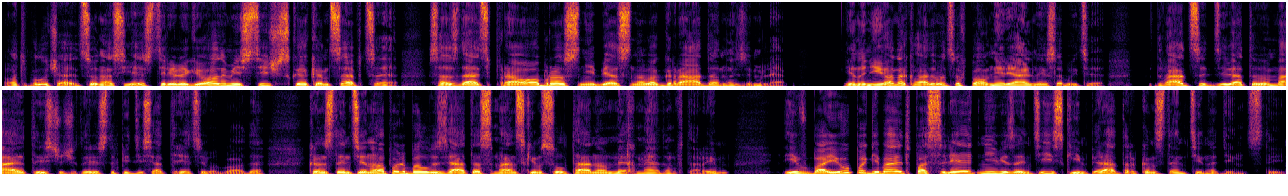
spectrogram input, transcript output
Вот и получается, у нас есть религиозно-мистическая концепция — создать прообраз небесного града на земле. И на нее накладываются вполне реальные события. 29 мая 1453 года Константинополь был взят османским султаном Мехмедом II, и в бою погибает последний византийский император Константин XI.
